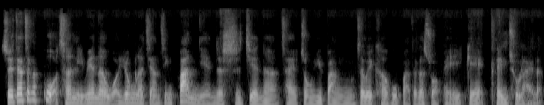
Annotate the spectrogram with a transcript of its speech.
所以在这个过程里面呢，我用了将近半年的时间呢，才终于帮这位客户把这个索赔给 claim 出来了。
